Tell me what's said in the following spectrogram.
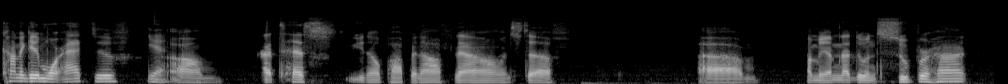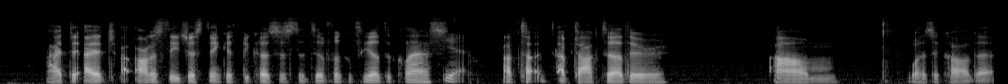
kind of getting more active. Yeah. Um, got tests, you know, popping off now and stuff. Um, I mean, I'm not doing super hot. I think I honestly just think it's because it's the difficulty of the class. Yeah. I've ta I've talked to other, um, what is it called? Uh,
